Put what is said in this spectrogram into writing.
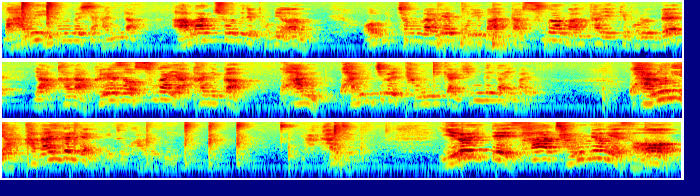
많이 있는 것이 아니다. 아마추어들이 보면 엄청나게 물이 많다, 수가 많다 이렇게 보는데 약하다. 그래서 수가 약하니까 관, 관직을 당기기가 힘들다 이 말이에요. 관운이 약하다 이걸 이야기하죠. 관운이. 약하죠. 이럴 때 사장명에서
